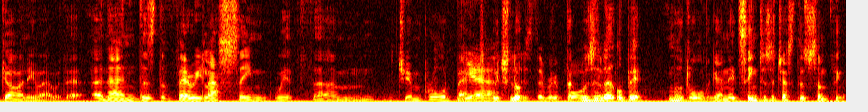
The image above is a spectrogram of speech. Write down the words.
go anywhere with it. And then there's the very last scene with um, Jim Broadbent, Yeah, which looked that was a little bit muddled. Again, it seemed to suggest there's something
